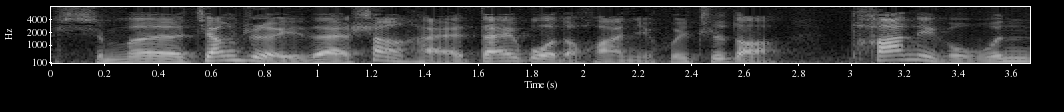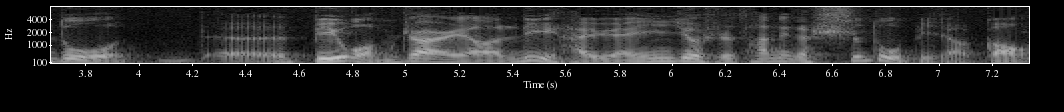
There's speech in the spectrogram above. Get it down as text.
什么江浙一带、上海待过的话，你会知道，它那个温度，呃，比我们这儿要厉害。原因就是它那个湿度比较高，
